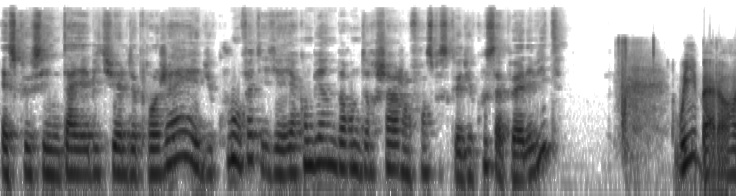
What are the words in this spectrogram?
Est-ce que c'est une taille habituelle de projet Et du coup, en fait, il y, a, combien de bornes de recharge en France? Parce que du coup, ça peut aller vite. Oui, bah alors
